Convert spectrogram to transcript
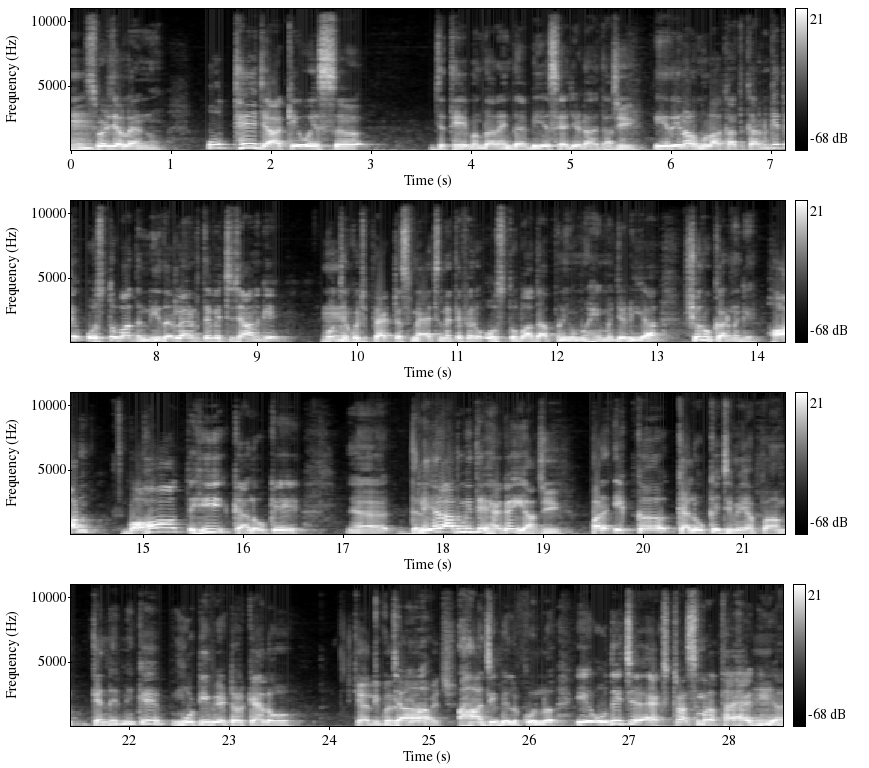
ਹੂੰ। ਸਵਿਟਜ਼ਰਲੈਂਡ ਨੂੰ। ਉੱਥੇ ਜਾ ਕੇ ਉਹ ਇਸ ਜਿੱਥੇ ਇਹ ਬੰਦਾ ਰਹਿੰਦਾ ਹੈ ਬੇਸ ਹੈ ਜਿਹੜਾ ਇਹਦਾ। ਇਹਦੇ ਨਾਲ ਮੁਲਾਕਾਤ ਕਰਨਗੇ ਤੇ ਉਸ ਤੋਂ ਬਾਅਦ ਨੀਦਰਲੈਂਡ ਦੇ ਵਿੱਚ ਜਾਣਗੇ। ਉੱਥੇ ਕੁਝ ਪ੍ਰੈਕਟਿਸ ਮੈਚ ਨੇ ਤੇ ਫਿਰ ਉਸ ਤੋਂ ਬਾਅਦ ਆਪਣੀ ਉਹ ਮੁਹਿੰਮ ਜਿਹੜੀ ਆ ਸ਼ੁਰੂ ਕਰਨਗੇ। ਹਾਰਨ ਬਹੁਤ ਹੀ ਕਹਿ ਲਓ ਕਿ ਦਲੇਰ ਆਦਮੀ ਤੇ ਹੈਗਾ ਹੀ ਆ। ਜੀ। ਪਰ ਇੱਕ ਕਹਿ ਲਓ ਕਿ ਜਿਵੇਂ ਆਪਾਂ ਕਹਿੰਦੇ ਨਹੀਂ ਕਿ ਮੋਟੀਵੇਟਰ ਕਹਿ ਲਓ ਕੈਲੀਬਰ ਦੇ ਵਿੱਚ। ਹਾਂ ਜੀ ਬਿਲਕੁਲ। ਇਹ ਉਹਦੇ ਚ ਐਕਸਟਰਾ ਸਮਰੱਥਾ ਹੈਗੀ ਆ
